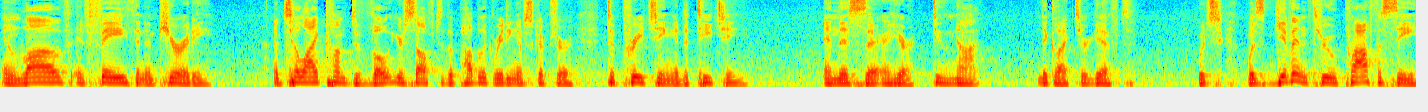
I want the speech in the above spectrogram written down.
in love, in faith, and in purity. Until I come, devote yourself to the public reading of Scripture, to preaching and to teaching. And this uh, here, do not neglect your gift, which was given through prophecy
